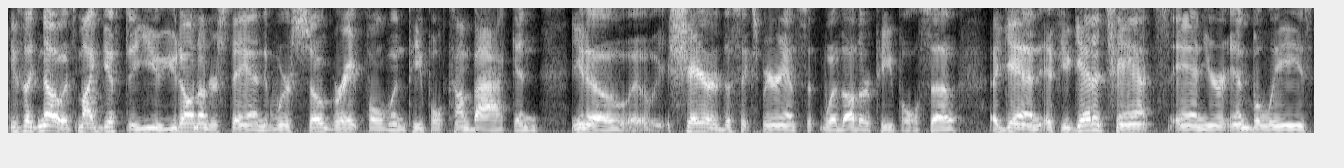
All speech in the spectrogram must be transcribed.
He's like, no, it's my gift to you. You don't understand. We're so grateful when people come back and, you know, share this experience with other people. So, again, if you get a chance and you're in Belize,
